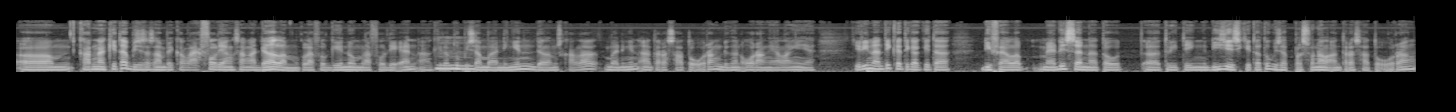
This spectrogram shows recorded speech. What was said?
Um, karena kita bisa sampai ke level yang sangat dalam, ke level genom, level DNA, kita hmm. tuh bisa bandingin dalam skala bandingin antara satu orang dengan orang yang lainnya. Jadi nanti ketika kita develop medicine atau uh, treating disease, kita tuh bisa personal antara satu orang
